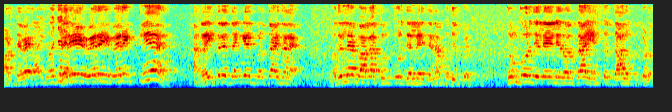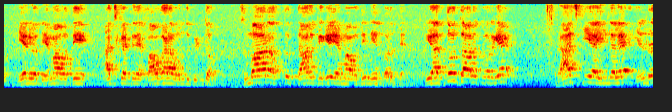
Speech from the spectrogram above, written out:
ಮಾಡ್ತೇವೆ. ವೆರಿ ವೆರಿ ವೆರಿ ಕ್ಲಿಯರ್ ರೈತರೇ ದಂಗೆ ಬರ್ತಾ ಇದ್ದಾರೆ. ಮೊದಲನೇ ಭಾಗ ತುಮಕೂರು ಜಿಲ್ಲೆಯ ಜನ ಬದುಕಬೇಕು. ತುಮಕೂರು ಜಿಲ್ಲೆಯಲ್ಲಿರುವಂಥ ಎಂಟು ತಾಲೂಕುಗಳು. ಏನು ಇವತ್ತು ಹೇಮಾವತಿ ಅಚ್ಚುಕಟ್ಟಿದೆ ಪಾವಗಾಡ ಒಂದು ಬಿಟ್ಟು ಸುಮಾರು ಹತ್ತು ತಾಲೂಕಿಗೆ ಹೇಮಾವತಿ ನೀರು ಬರುತ್ತೆ. ಈ ಹತ್ತು ತಾಲೂಕವರಿಗೆ ರಾಜಕೀಯ ಇಲ್ಲದಲೇ ಎಲ್ಲರೂ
